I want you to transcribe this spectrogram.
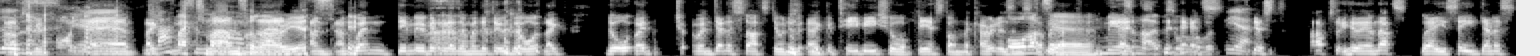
mothers. absolute oh Yeah. yeah. Like Max Mac's, Mom. Mom hilarious. and, and, and when they move it together, and when they do the like the when when Dennis starts doing a, a TV show based on the characters Oh, and that's stuff, like yeah. Amazing that episode. I love it. Yeah. just absolutely, and that's where you see Dennis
